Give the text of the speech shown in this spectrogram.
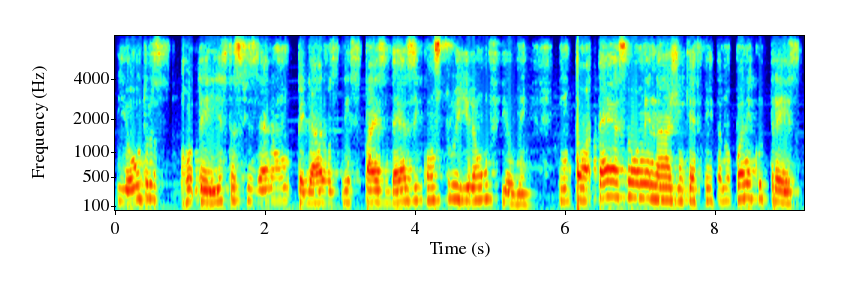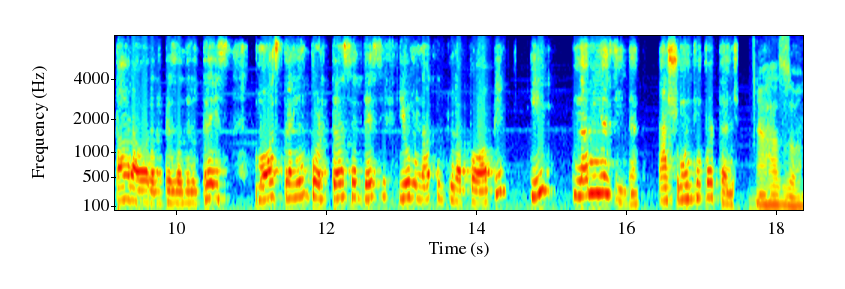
e outros roteiristas fizeram, pegaram as principais ideias e construíram o filme. Então, até essa homenagem que é feita no Pânico 3 para a Hora do Pesadelo 3 mostra a importância desse filme na cultura pop e na minha vida. Acho muito importante. Arrasou.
